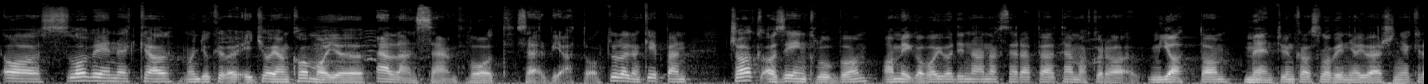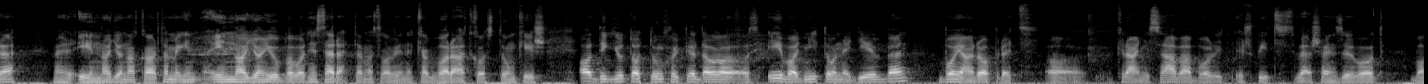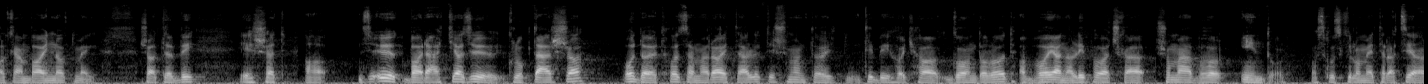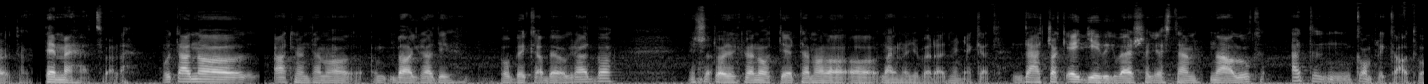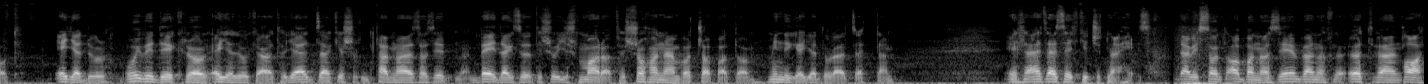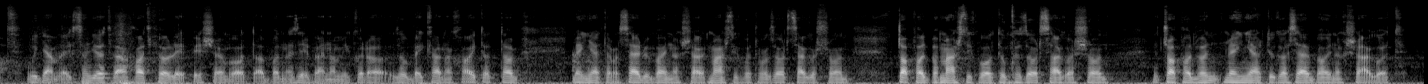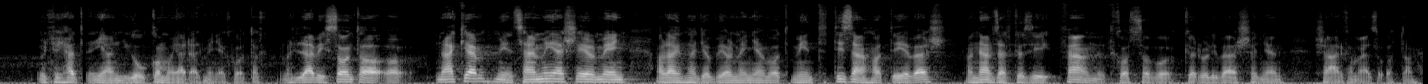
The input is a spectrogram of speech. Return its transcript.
A szlovénekkel mondjuk egy olyan komoly ellenszem volt Szerbiától. Tulajdonképpen csak az én klubom, amíg a Vojvodinának szerepeltem, akkor a, miattam mentünk a szlovéniai versenyekre, mert én nagyon akartam, meg én, én nagyon jobban volt, én szerettem a szlovénekkel, barátkoztunk is. Addig jutottunk, hogy például az évad nyitón egy évben Bojan Ropret a Krányi szávából és Spitz versenyző volt, Balkán bajnok, meg stb. És hát az ő barátja, az ő klubtársa, odajött hozzám a rajta előtt, és mondta, hogy Tibi, hogyha gondolod, a Bojan a Lipovacska somából indul. Az 20 km a cél előtt. Te mehetsz vele. Utána átmentem a belgrádi OBK Beográdba, és tulajdonképpen ott értem el a, a legnagyobb eredményeket. De hát csak egy évig versenyeztem náluk, hát komplikált volt. Egyedül újvidékről, egyedül kellett, hogy edzek, és utána ez azért beidegződött, és úgy is maradt, hogy soha nem volt csapatom. Mindig egyedül edzettem. És ez, ez egy kicsit nehéz. De viszont abban az évben 56, úgy emlékszem, hogy 56 föllépésem volt abban az évben, amikor az OBK-nak hajtottam, megnyertem a szerbi bajnokságot, második voltam az országoson, csapatban második voltunk az országoson, csapatban megnyertük a szerbi bajnokságot. Úgyhogy hát ilyen jó, komoly eredmények voltak. De viszont a, a nekem, mint személyes élmény, a legnagyobb élményem volt, mint 16 éves, a nemzetközi felnőtt Koszovó körüli versenyen sárga voltam.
